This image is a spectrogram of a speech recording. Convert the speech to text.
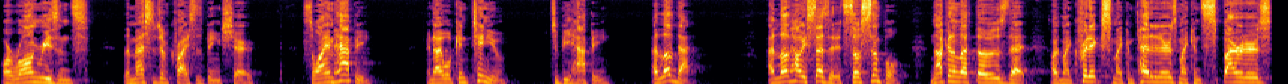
or wrong reasons, the message of Christ is being shared. So I am happy and I will continue to be happy. I love that. I love how he says it. It's so simple. I'm not going to let those that are my critics, my competitors, my conspirators,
